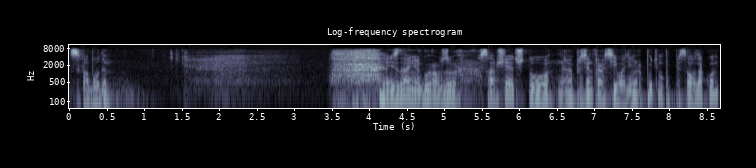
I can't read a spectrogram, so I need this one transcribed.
свободы. Издание «Горобзор» сообщает, что э, президент России Владимир Путин подписал закон,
